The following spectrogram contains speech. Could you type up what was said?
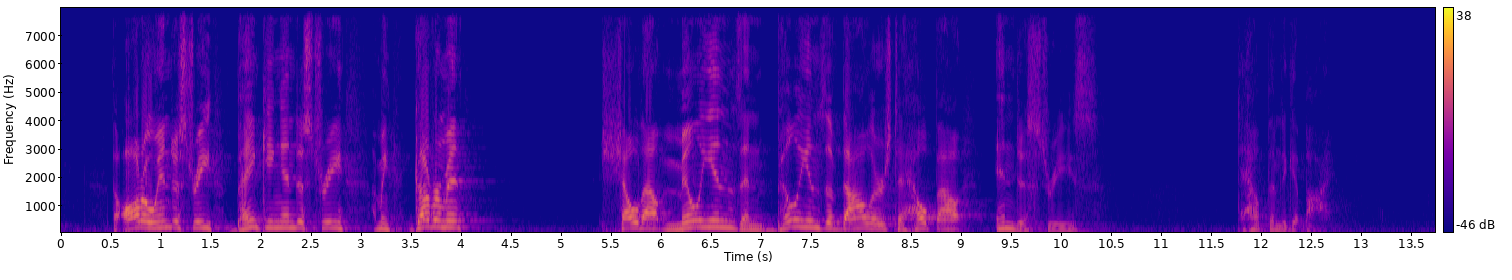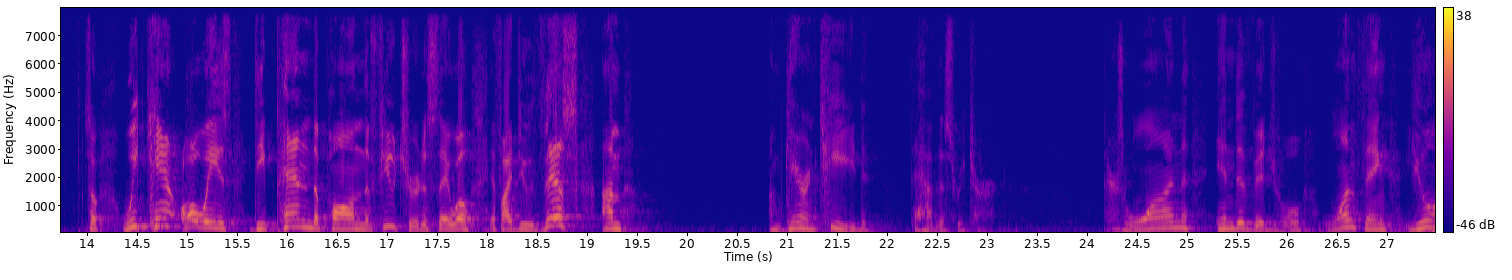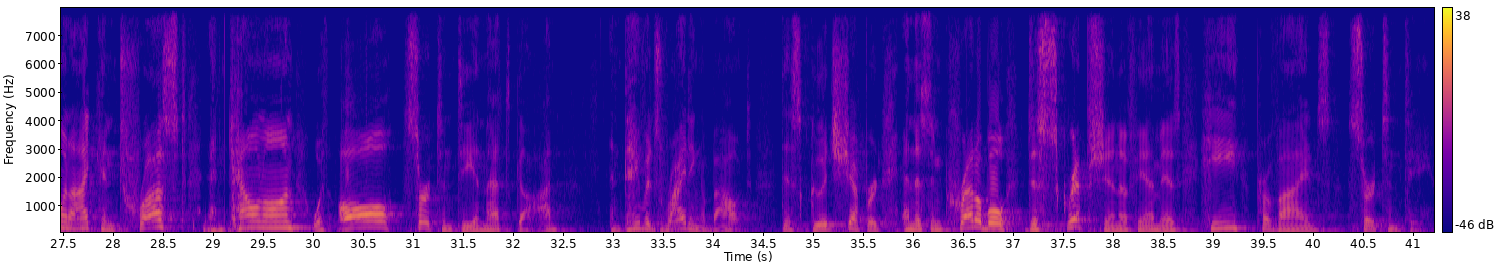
the auto industry, banking industry, I mean, government shelled out millions and billions of dollars to help out industries to help them to get by. So we can't always depend upon the future to say, well, if I do this, I'm, I'm guaranteed to have this return. There's one individual, one thing you and I can trust and count on with all certainty, and that's God. And David's writing about this good shepherd, and this incredible description of him is he provides certainty.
